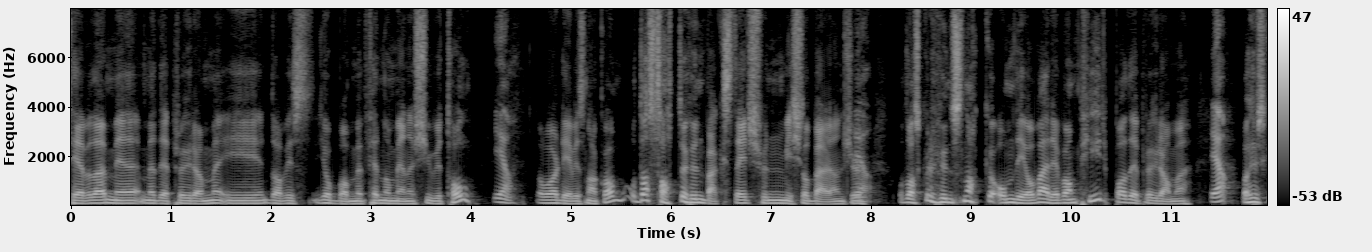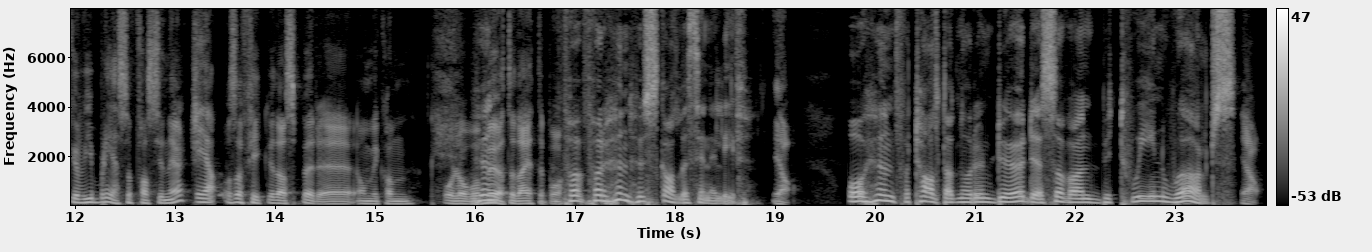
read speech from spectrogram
TV der med, med det programmet i, da vi jobba med Fenomenet 2012. ja. Det var det vi om. Og da satt hun backstage, hun Michelle Ballinger. Ja. Og da skulle hun snakke om det å være vampyr på det programmet. Ja. Og jeg husker Vi ble så fascinert, Ja. og så fikk vi da spørre om vi kan få lov å Hun- møte deg etterpå. For, for hun husker alle sine liv. Ja. Og hun fortalte at når hun døde, så var hun between worlds. ja.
